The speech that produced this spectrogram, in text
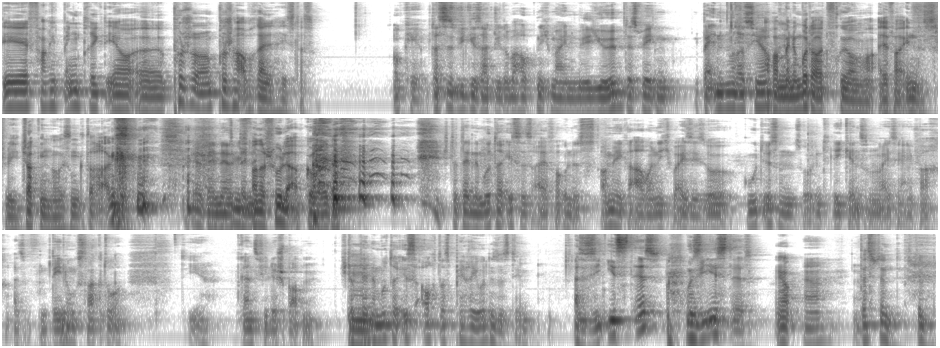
der Farid Bang trägt eher äh, Pusher, Pusher Abrell, hieß das. Okay, das ist wie gesagt wieder überhaupt nicht mein Milieu, deswegen beenden wir das hier. Aber meine Mutter hat früher mal Alpha Industry Jogginghosen getragen, ja, deine, die mich von der Schule abgeholt hat. ich glaube, deine Mutter ist das Alpha und das Omega, aber nicht, weil sie so gut ist und so intelligent, sondern weil sie einfach, also vom Dehnungsfaktor, die ganz viele Sparten. Ich glaube, deine Mutter ist auch das Periodensystem. Also sie ist es und sie ist es. Ja, Ja. das stimmt, stimmt.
